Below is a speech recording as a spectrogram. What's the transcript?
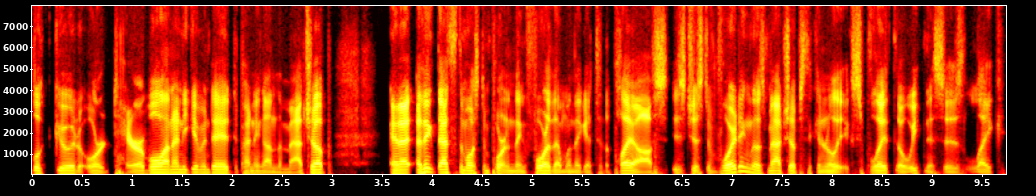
look good or terrible on any given day, depending on the matchup. And I, I, think that's the most important thing for them when they get to the playoffs is just avoiding those matchups that can really exploit the weaknesses, like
